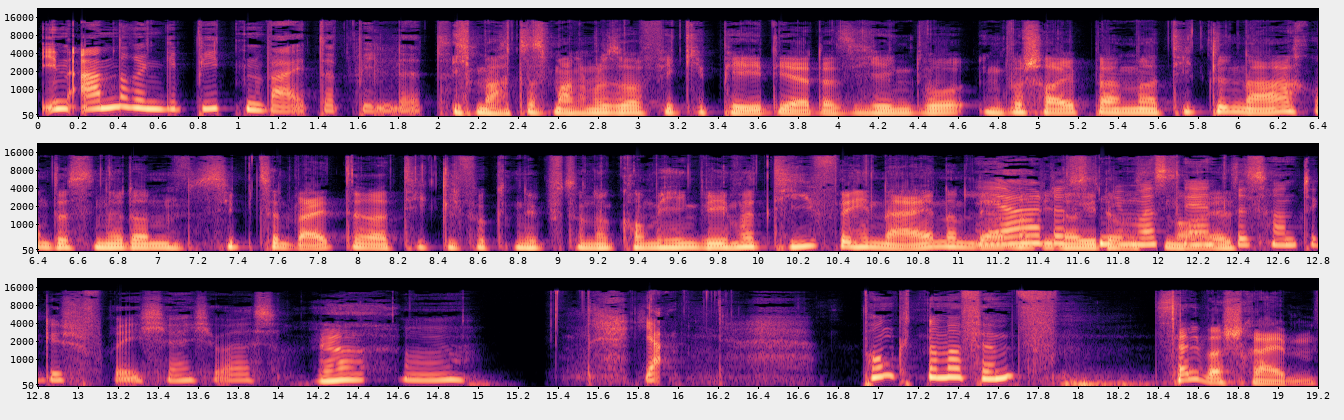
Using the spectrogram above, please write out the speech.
in anderen Gebieten weiterbildet. Ich mache das manchmal so auf Wikipedia, dass ich irgendwo, irgendwo schaue ich beim Artikel nach und das sind ja dann 17 weitere Artikel verknüpft und dann komme ich irgendwie immer tiefer hinein und lerne ja, halt immer wieder was Neues. Ja, das sind immer sehr interessante Gespräche, ich weiß. Ja. Mhm. Ja. Punkt Nummer 5. Selber schreiben.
